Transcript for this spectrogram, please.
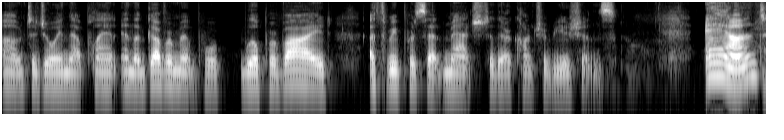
um, to join that plan, and the government will, will provide a 3% match to their contributions. And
